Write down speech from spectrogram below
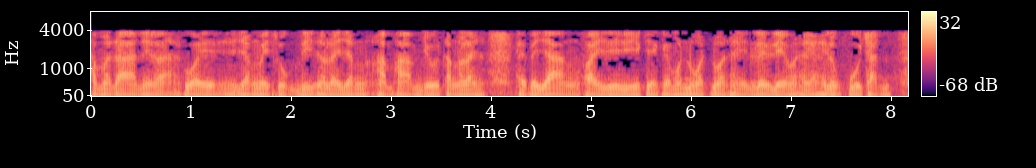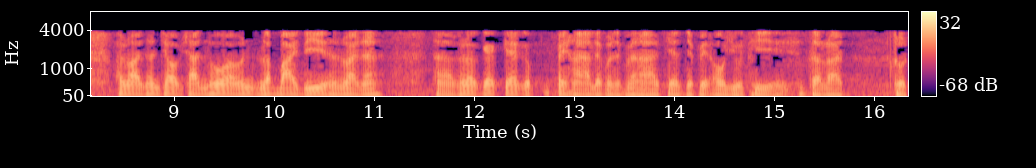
ธรรมดานี่แหละกล้วยยังไม่สุกดีเท่าไหร่ยังหามหามอยู่ทั้งอะไรให้ไปย่างไฟดีๆแกแกมานวดนวดให้เร็วๆให้ให้ลูกปู่ฉันเพราะว่าท่านชอบฉันเพราะว่ามันระบายดีท่านว่านะอ่าแล้วแกแกก็ไปหาอะไรไปหาแกจะไปเอาอยู่ที่ตลาดสด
